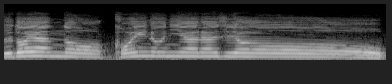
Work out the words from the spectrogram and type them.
スドヤンの恋のニアラジオ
